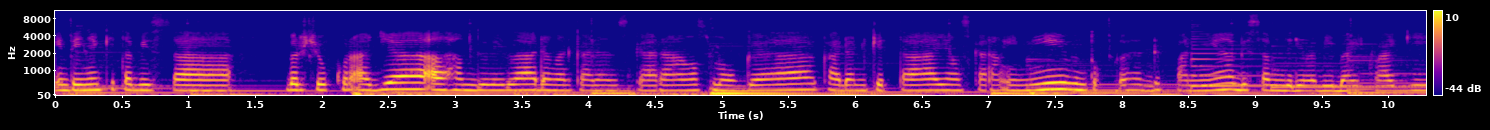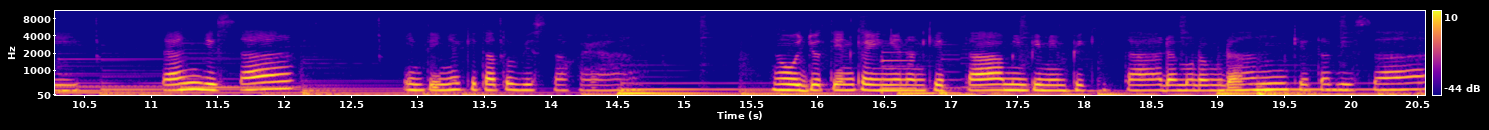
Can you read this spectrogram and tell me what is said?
Intinya kita bisa bersyukur aja alhamdulillah dengan keadaan sekarang. Semoga keadaan kita yang sekarang ini untuk ke depannya bisa menjadi lebih baik lagi. Dan bisa intinya kita tuh bisa kayak ngewujudin keinginan kita mimpi-mimpi kita. Dan mudah-mudahan kita bisa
